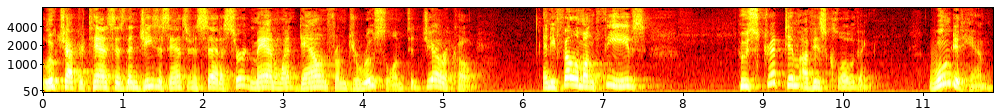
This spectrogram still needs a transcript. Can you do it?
Luke chapter 10 says, Then Jesus answered and said, A certain man went down from Jerusalem to Jericho, and he fell among thieves who stripped him of his clothing wounded him,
